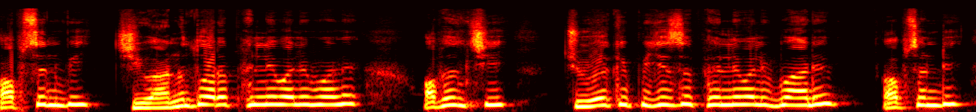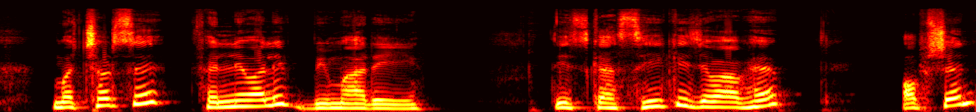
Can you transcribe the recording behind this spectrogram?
ऑप्शन बी जीवाणु द्वारा फैलने वाली बीमारी, ऑप्शन सी चूहे के पीछे से फैलने वाली बीमारी, ऑप्शन डी मच्छर से फैलने वाली बीमारी। तो इसका सही के जवाब है ऑप्शन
